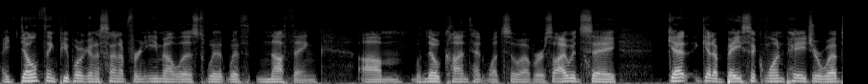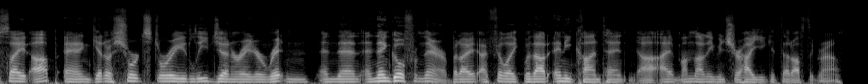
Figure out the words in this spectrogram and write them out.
I don't think people are going to sign up for an email list with with nothing, um, with no content whatsoever. So I would say. Get, get a basic one pager website up and get a short story lead generator written and then and then go from there. But I, I feel like without any content, uh, I, I'm not even sure how you get that off the ground.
